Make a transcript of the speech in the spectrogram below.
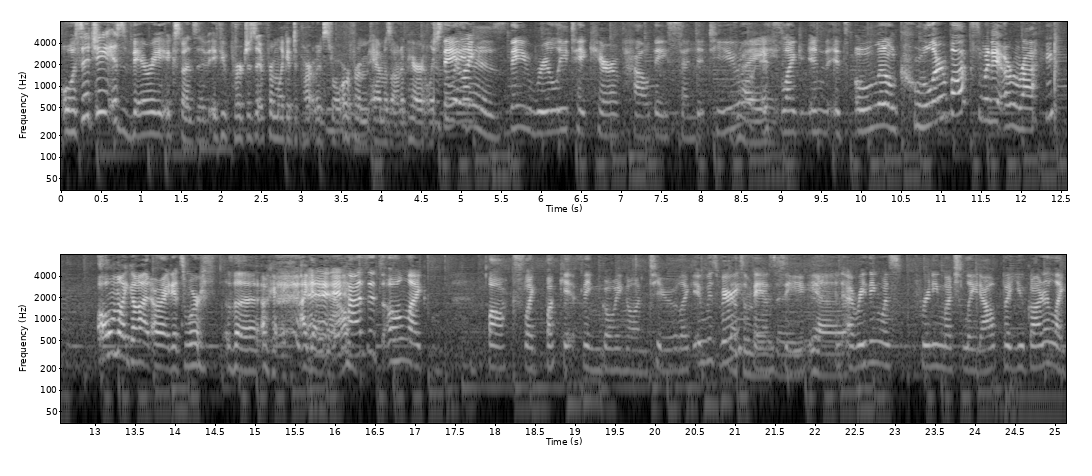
Osechi is very expensive if you purchase it from like a department store or from mm-hmm. Amazon. Apparently, Just the They way like it is. they really take care of how they send it to you. Right. It's like in its own little cooler box when it arrives. Oh my god! All right, it's worth the. Okay, I get and it now. It has its own like box, like bucket thing going on too. Like it was very fancy. Yeah. And everything was pretty much laid out, but you gotta like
